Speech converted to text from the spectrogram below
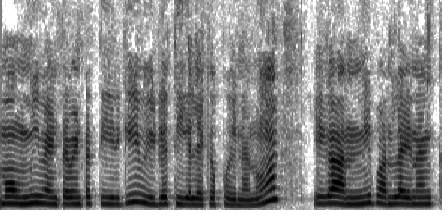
మా మమ్మీ వెంట వెంట తిరిగి వీడియో తీయలేకపోయినాను. ఇక అన్ని పనులు అయినాక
